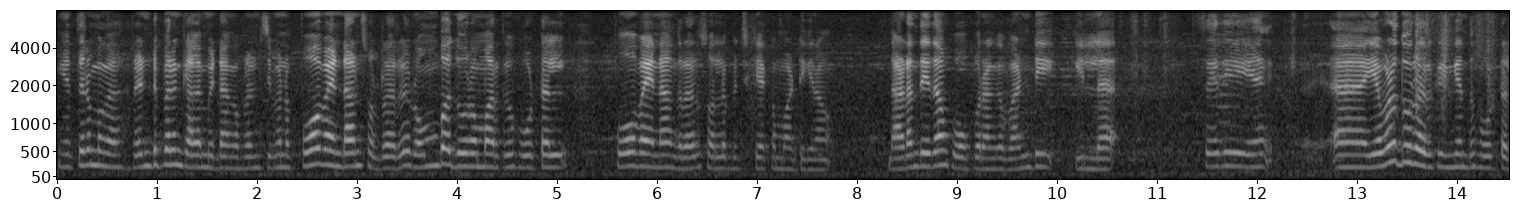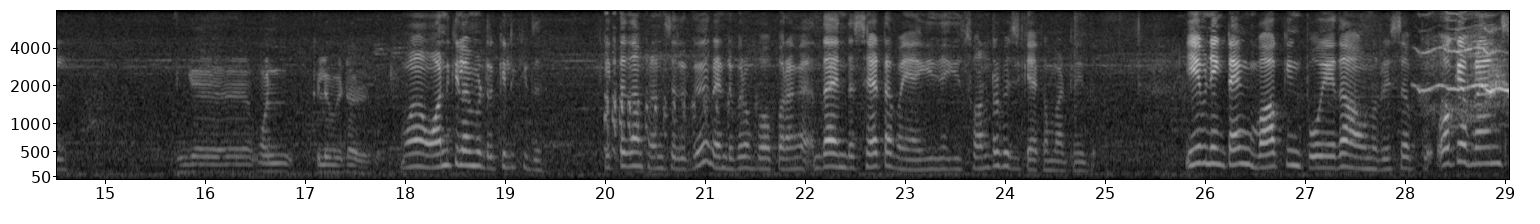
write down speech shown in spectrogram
இங்கே திரும்புங்க. ரெண்டு பேரும் கிளம்பிட்டாங்க ஃப்ரெண்ட்ஸ் இவனை போக வேண்டான்னு சொல்கிறாரு ரொம்ப தூரமாக இருக்குது ஹோட்டல் போக வேணாங்கிறாரு. சொல்ல பிச்சு கேட்க மாட்டேங்கிறான். நடந்தே தான் போக போகிறாங்க வண்டி இல்லை. சரி எவ்வளோ தூரம் இருக்குது இங்கேருந்து ஹோட்டல்? இங்கே ஒன் கிலோமீட்டர் இருக்குது ஒன் கிலோமீட்டர் கிழிக்குது. கிட்ட தான் ஃப்ரெண்ட்ஸ் இருக்குது ரெண்டு பேரும் போக போகிறாங்க இந்த இந்த சேட்டை பையன் இது இது சொல்கிற பேச்சு கேட்க மாட்டேங்குது. ஈவினிங் டைம் வாக்கிங் போயே தான் ஆகணும் ரிசப்க்கு ஓகே ஃப்ரெண்ட்ஸ்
